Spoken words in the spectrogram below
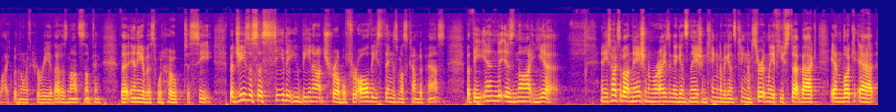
like with North Korea. That is not something that any of us would hope to see. But Jesus says, See that you be not troubled, for all these things must come to pass, but the end is not yet. And he talks about nation rising against nation, kingdom against kingdom. Certainly, if you step back and look at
